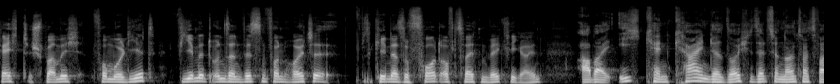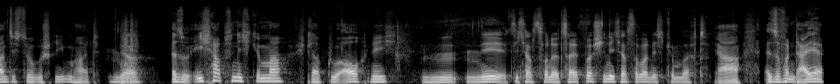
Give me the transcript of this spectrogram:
recht schwammig formuliert. Wir mit unserem Wissen von heute gehen da sofort auf den Zweiten Weltkrieg ein. Aber ich kenne keinen, der solche Sätze 1920 so geschrieben hat. Ja, Also ich habe es nicht gemacht, ich glaube du auch nicht. Hm, Nee, ich habe es von der Zeitmaschine, ich habe es aber nicht gemacht. Ja, also von daher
